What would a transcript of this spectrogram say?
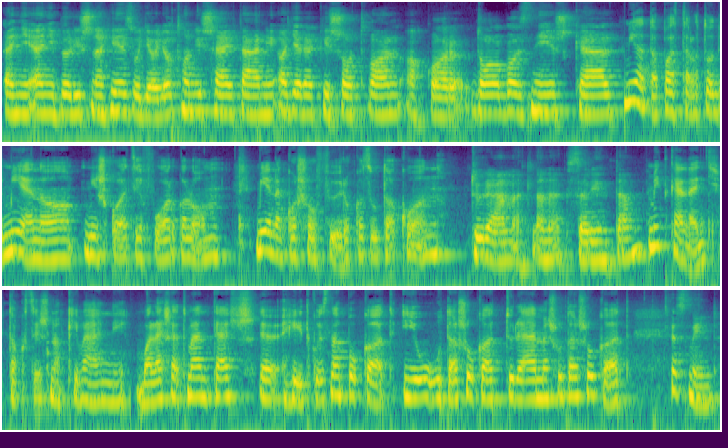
Ennyi, ennyiből is nehéz, ugye, hogy otthon is helytálni, a gyerek is ott van, akkor dolgozni is kell. Mi a tapasztalatod, milyen a miskolci forgalom? Milyenek a sofőrök az utakon? türelmetlenek szerintem. Mit kell egy taxisnak kívánni? Balesetmentes hétköznapokat, jó utasokat, türelmes utasokat? Ezt mind.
